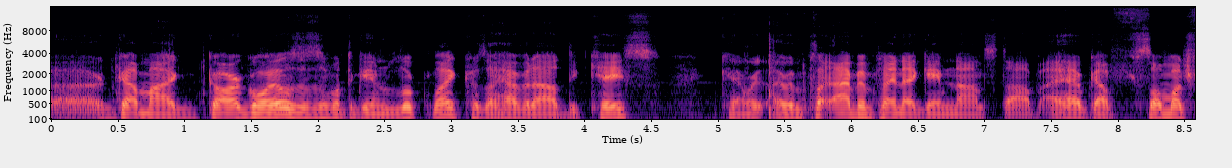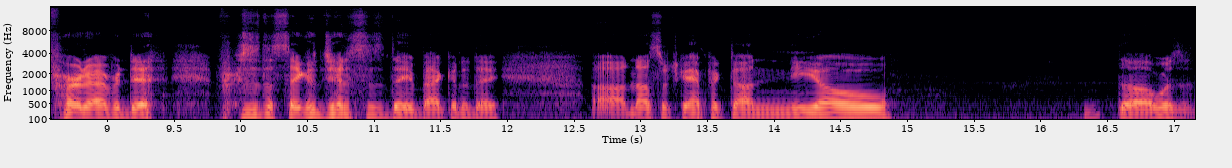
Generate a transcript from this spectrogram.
Uh, got my gargoyles. This is what the game looked like because I have it out of the case. Can't wait. I've been play- I've been playing that game nonstop. I have got so much further I ever did versus the Sega Genesis day back in the day. Uh, another Switch game I picked out Neo. The what is it?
